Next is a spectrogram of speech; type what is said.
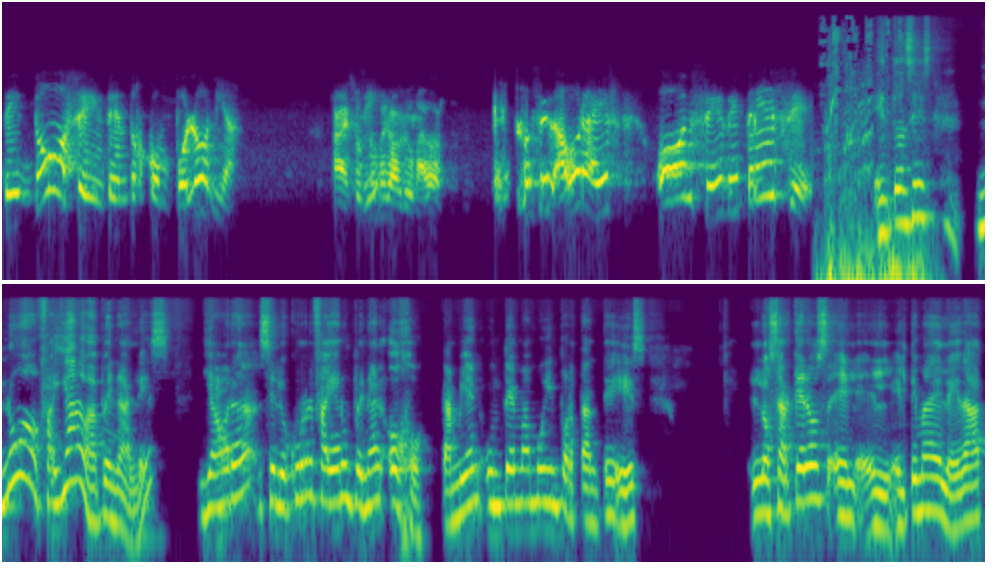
de 12 intentos con Polonia. Ah, es un número abrumador. Entonces ahora es 11 de 13. Entonces, no fallaba penales y ahora se le ocurre fallar un penal. Ojo, también un tema muy importante es los arqueros, el, tema de la edad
